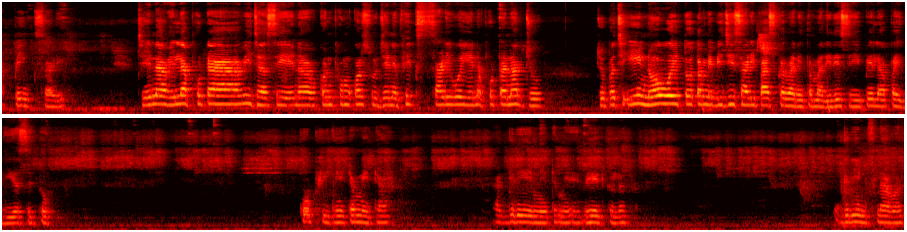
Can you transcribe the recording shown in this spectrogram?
આ પિંક સાડી. જેના વહેલા ફોટા આવી જશે, એના કન્ફર્મ કરશું. જેને ફિક્સ સાડી હોય એના ફોટા નાખજો. જો પછી એ ન હોય તો તમે બીજી સાડી પાસ કરવાની તમારી રહેશે. એ પહેલાં અપાઈ ગઈ હશે તો. કોફી ને ટમેટા, આ ગ્રે ને ટમે રેડ કલર ગ્રીન ફ્લાવર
